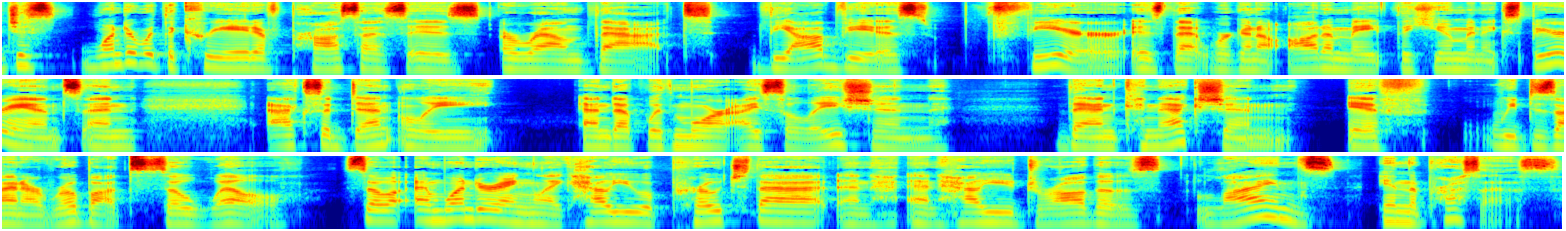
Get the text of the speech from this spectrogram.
just wonder what the creative process is around that. The obvious fear is that we're going to automate the human experience and accidentally end up with more isolation than connection if we design our robots so well. So I'm wondering like how you approach that and and how you draw those lines in the process.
